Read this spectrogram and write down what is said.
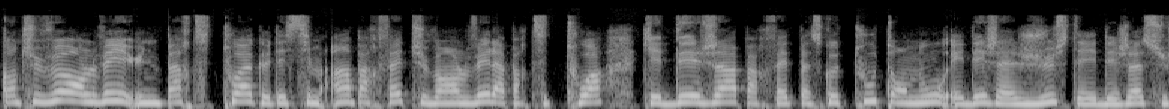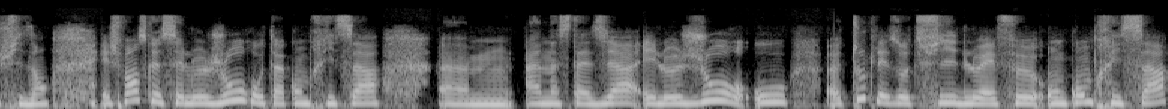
Quand tu veux enlever une partie de toi que tu estimes imparfaite, tu vas enlever la partie de toi qui est déjà parfaite parce que tout en nous est déjà juste et déjà suffisant. Et je pense que c'est le jour où tu as compris ça, euh, Anastasia, et le jour où euh, toutes les autres filles de l'EFE ont compris ça,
